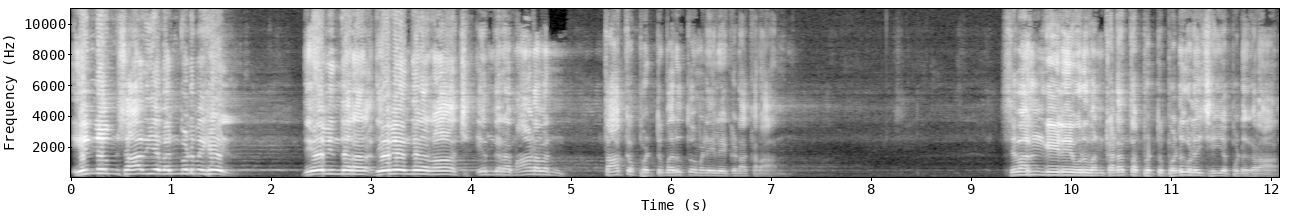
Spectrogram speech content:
இன்னும் சாதிய வன்கொடுமைகள் தேவேந்திர தேவேந்திர ராஜ் என்கிற மாணவன் தாக்கப்பட்டு மருத்துவமனையிலே கிடக்கிறான். சிவகங்கையிலே ஒருவன் கடத்தப்பட்டு படுகொலை செய்யப்படுகிறான்.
